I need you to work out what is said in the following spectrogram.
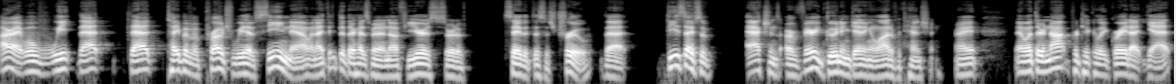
all right well we that that type of approach we have seen now and i think that there has been enough years to sort of say that this is true that these types of actions are very good in getting a lot of attention right now, what they're not particularly great at yet,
